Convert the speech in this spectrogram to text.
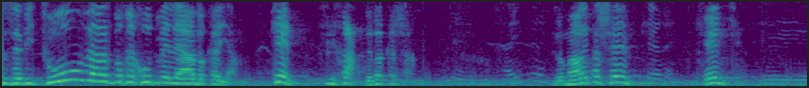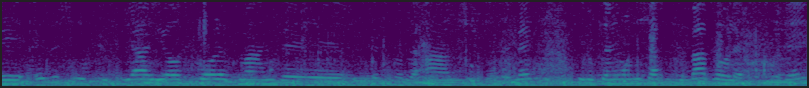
זה ויתור, ואז נוכחות מלאה בקיים. כן, סליחה, בבקשה. לומר את השם. קרן, כן, כן. איזושהי ציפייה להיות כל הזמן ב- בתודעה, שבאמת, כאילו, כי אני מרגישה שזה בא והולך, רגעים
